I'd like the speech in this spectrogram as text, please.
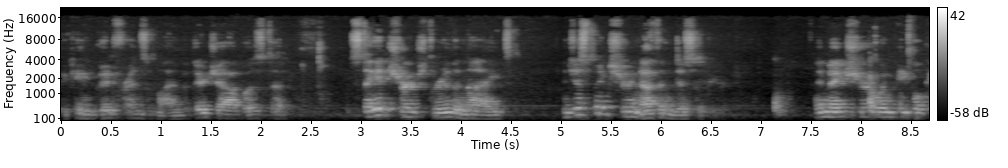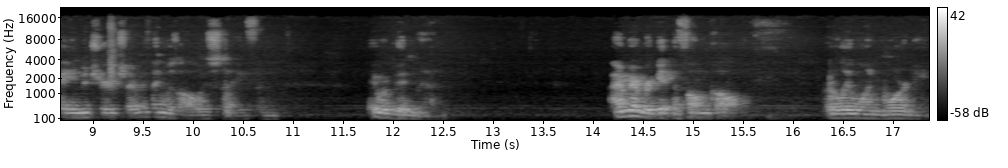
became good friends of mine. But their job was to stay at church through the night and just make sure nothing disappeared. And make sure when people came to church, everything was always safe and they were good men. I remember getting a phone call early one morning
